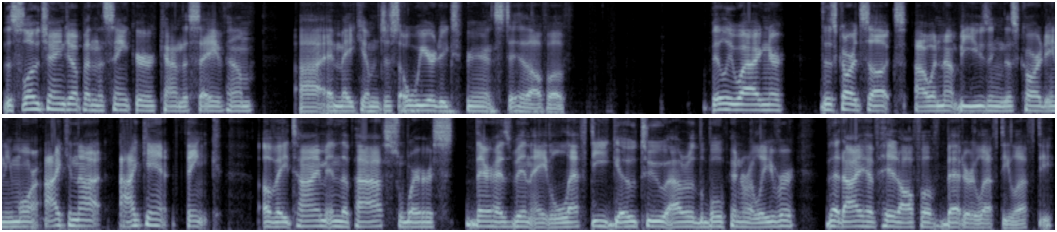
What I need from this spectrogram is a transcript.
the slow changeup and the sinker kind of save him uh, and make him just a weird experience to hit off of. Billy Wagner, this card sucks. I would not be using this card anymore. I cannot, I can't think of a time in the past where there has been a lefty go to out of the bullpen reliever that I have hit off of better lefty lefty.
